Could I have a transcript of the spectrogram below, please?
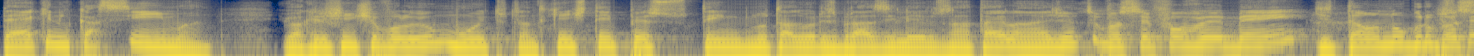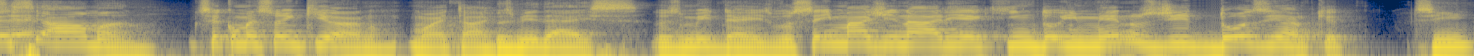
técnica, sim, mano. Eu acredito que a gente evoluiu muito. Tanto que a gente tem, pessoas- tem lutadores brasileiros na Tailândia Se você for ver bem, que estão no grupo Você- especial, mano. você começou em que ano, Muay Thai? 2010. 2010. Você imaginaria que em, do- em menos de 12 anos, porque Sim.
